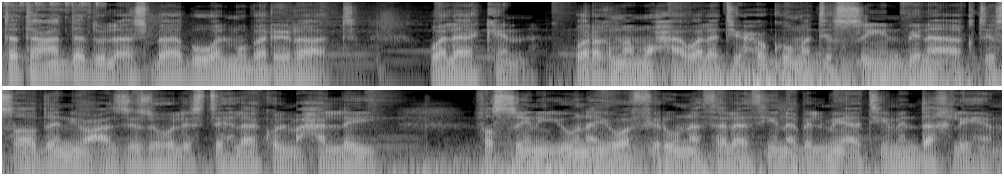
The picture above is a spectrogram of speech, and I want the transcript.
تتعدد الأسباب والمبررات ولكن ورغم محاولة حكومة الصين بناء اقتصاد يعززه الاستهلاك المحلي فالصينيون يوفرون 30% من دخلهم.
